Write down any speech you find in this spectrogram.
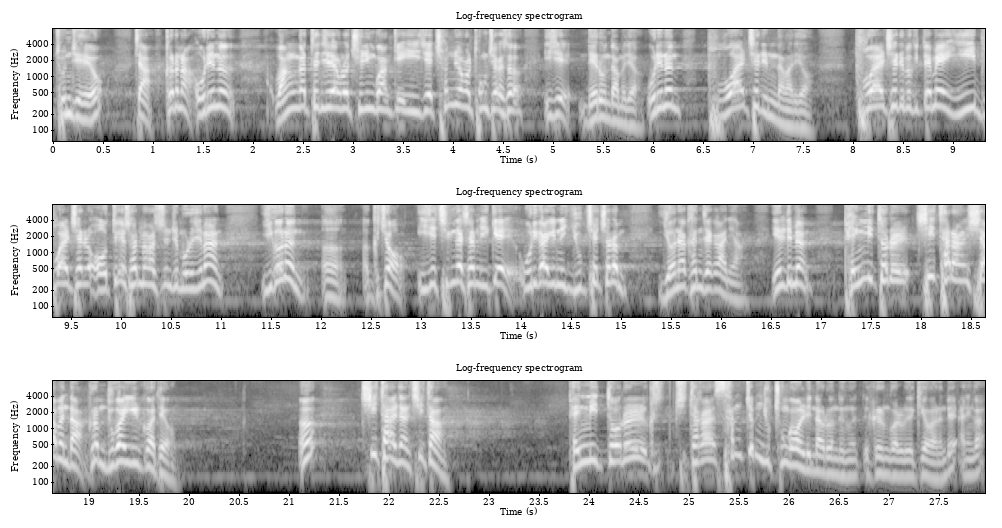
존재해요. 자, 그러나 우리는 왕 같은 제장으로 주님과 함께 이제 천년을 통치해서 이제 내려온단 말이죠. 우리는 부활체를 입는단 말이죠. 부활체를 입기 때문에 이 부활체를 어떻게 설명할 수 있는지 모르지만 이거는 어, 어 그죠? 이제 지금처럼 이게 우리가 있는 육체처럼 연약한 자가 아니야. 예를 들면 100m를 치타랑 시합한다. 그럼 누가 이길 것 같아요? 어? 치타 알잖아, 치타. 100m를 치타가 3.6초가 걸린다 그러는 그런 걸로 기억하는데 아닌가?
